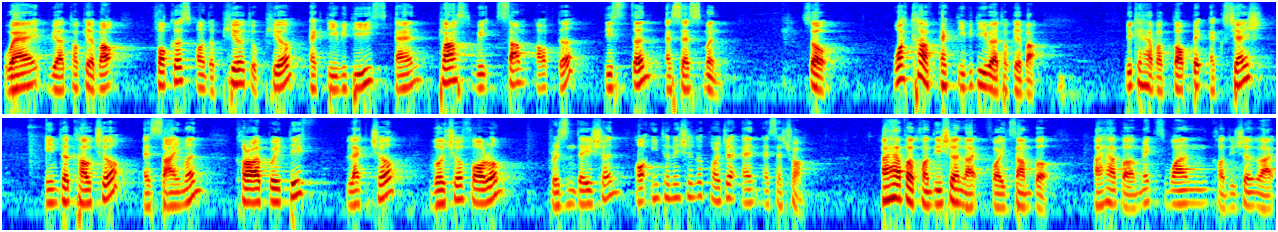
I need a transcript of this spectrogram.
where we are talking about focus on the peer-to-peer -peer activities and plus with some of the distant assessment. So what kind of activity we are talking about? You can have a topic exchange, intercultural, assignment, collaborative, lecture, virtual forum, presentation, or international project, and etc. I have a condition like, for example, I have a mixed one condition like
